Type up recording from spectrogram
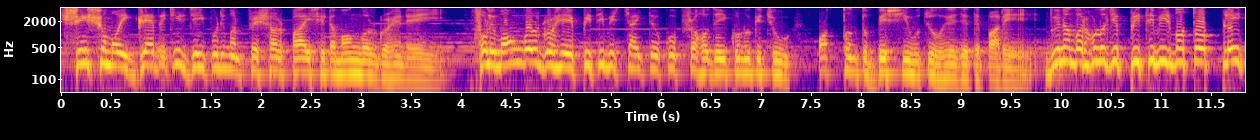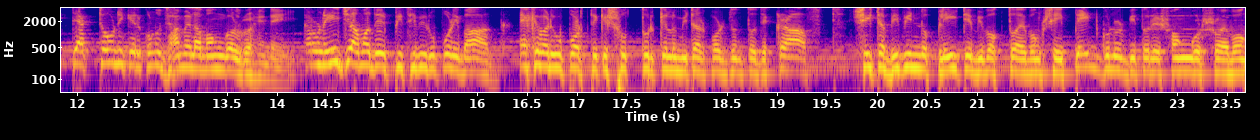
সেই সময় গ্র্যাভিটির যেই পরিমাণ প্রেশার পায়, সেটা মঙ্গল গ্রহে নেই। ফলে মঙ্গল গ্রহে পৃথিবীর চাইতেও খুব সহজেই কোনো কিছু অত্যন্ত বেশি উঁচু হয়ে যেতে পারে। দুই নম্বর হলো যে পৃথিবীর মতো প্লেট ট্যাকটনিকের কোনো ঝামেলা মঙ্গল গ্রহে নেই। কারণ এই যে আমাদের পৃথিবীর উপরে বাঘ, একেবারে উপর থেকে সত্তর কিলোমিটার পর্যন্ত যে ক্রাস্ট, সেইটা বিভিন্ন প্লেটে বিভক্ত এবং সেই প্লেটগুলোর ভিতরে সংঘর্ষ এবং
